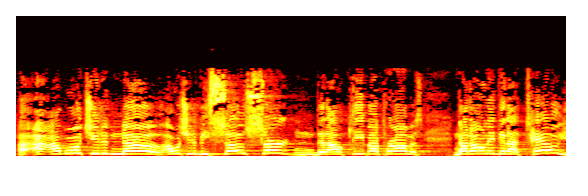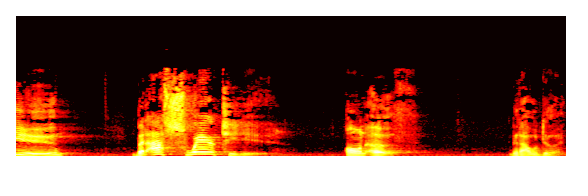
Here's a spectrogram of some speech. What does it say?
I, I, want you to know, I want you to be so certain that I'll keep my promise. Not only did I tell you, but I swear to you on oath that I will do it.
